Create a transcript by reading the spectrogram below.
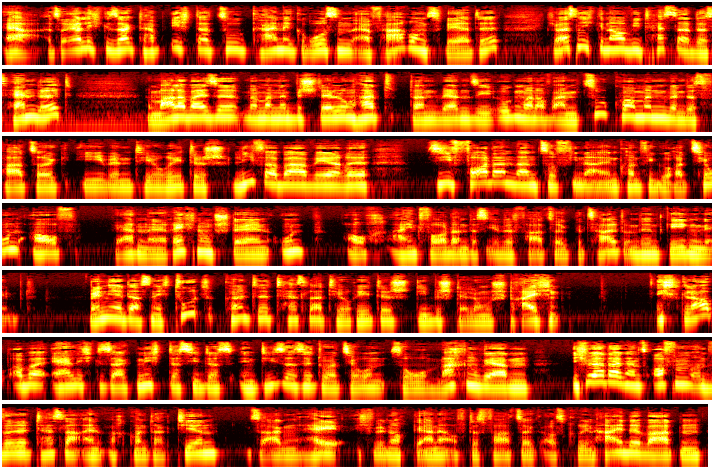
Ja, also ehrlich gesagt habe ich dazu keine großen Erfahrungswerte. Ich weiß nicht genau, wie Tesla das handelt. Normalerweise, wenn man eine Bestellung hat, dann werden sie irgendwann auf einem zukommen, wenn das Fahrzeug eben theoretisch lieferbar wäre. Sie fordern dann zur finalen Konfiguration auf, werden eine Rechnung stellen und auch einfordern, dass ihr das Fahrzeug bezahlt und entgegennimmt. Wenn ihr das nicht tut, könnte Tesla theoretisch die Bestellung streichen. Ich glaube aber ehrlich gesagt nicht, dass sie das in dieser Situation so machen werden. Ich wäre da ganz offen und würde Tesla einfach kontaktieren und sagen, hey, ich will noch gerne auf das Fahrzeug aus Grünheide warten.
